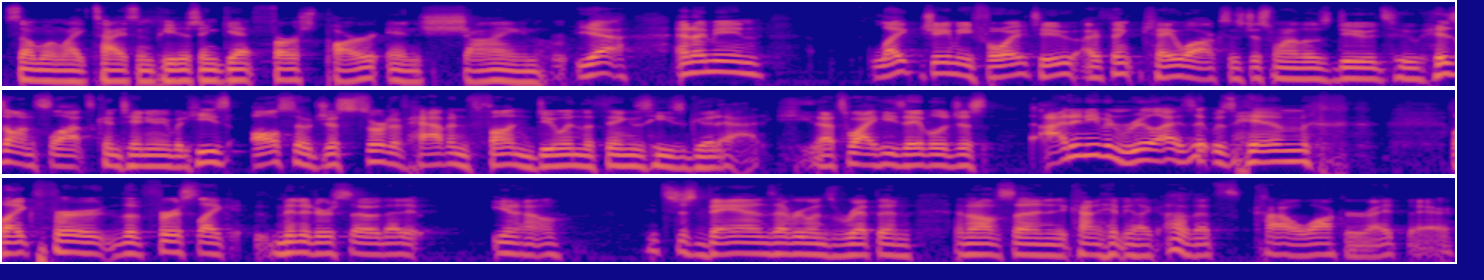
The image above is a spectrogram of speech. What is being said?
someone like Tyson Peterson get first part and shine. Yeah, and I mean, like Jamie Foy too. I think K Walks is just one of those dudes who his onslaught's continuing, but he's also just sort of having fun doing the things he's good at. He- that's why he's able to just. I didn't even realize it was him. like for the first like minute or so that it, you know, it's just vans, everyone's ripping, and then all of a sudden it kind of hit me like, oh, that's Kyle Walker right there.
